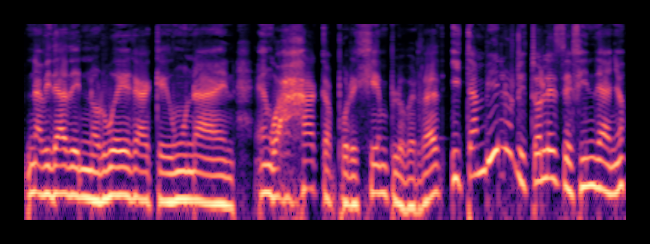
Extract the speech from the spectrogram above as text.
Navidad en Noruega que una en, en Oaxaca, por ejemplo, ¿verdad? Y también los rituales de fin de año,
